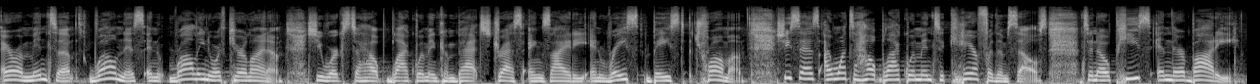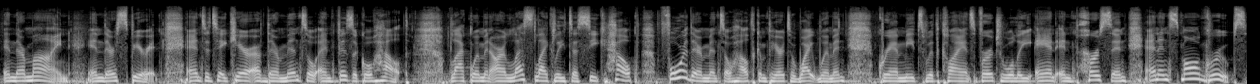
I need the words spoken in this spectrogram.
Araminta Wellness in Raleigh, North Carolina. She works to help black women combat stress, anxiety, and race based trauma. She says, I want to help black women to care for themselves, to know peace in their body, in their mind, in their spirit, and to take care of their mental and physical health. Black women are less likely to seek help for their mental health compared to white women. Graham meets with clients virtually and in person and in small groups.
